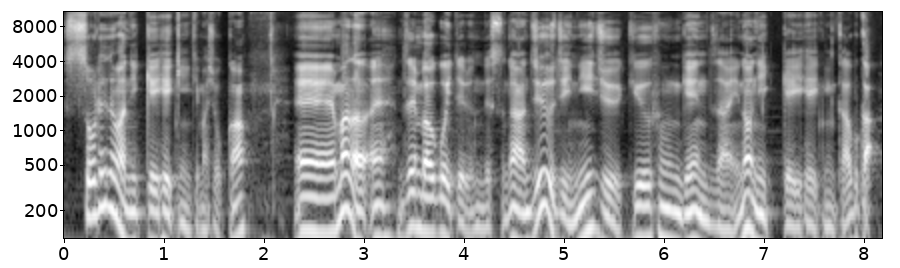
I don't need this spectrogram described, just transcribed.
それでは日経平均いきましょうか。えー、まだ、え全場動いてるんですが、10時29分現在の日経平均株価。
